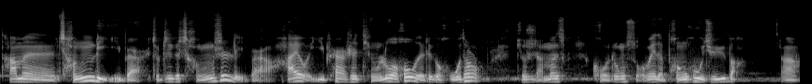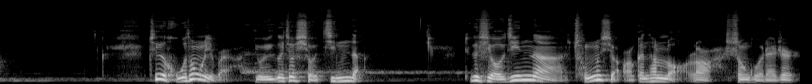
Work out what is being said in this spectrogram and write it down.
他们城里边就这个城市里边啊，还有一片是挺落后的这个胡同，就是咱们口中所谓的棚户区吧啊。这个胡同里边啊，有一个叫小金的。这个小金呢，从小跟他姥姥生活在这儿。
